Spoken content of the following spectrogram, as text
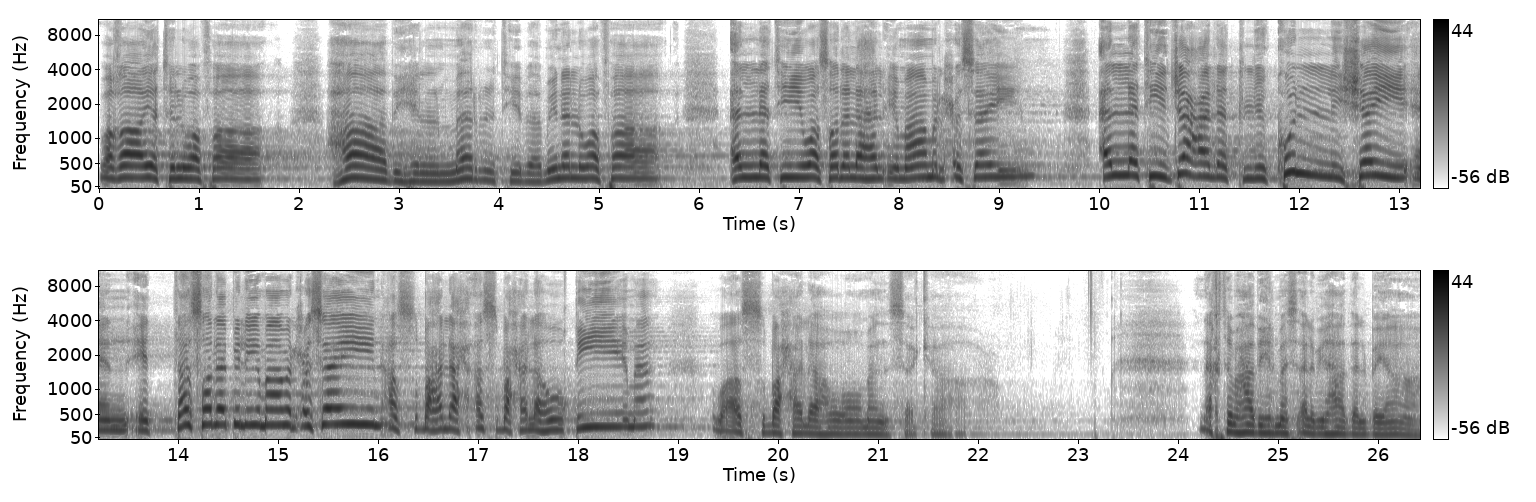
وغاية الوفاء هذه المرتبة من الوفاء. التي وصل لها الإمام الحسين التي جعلت لكل شيء اتصل بالإمام الحسين أصبح له أصبح له قيمة وأصبح له منسكا نختم هذه المسألة بهذا البيان.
